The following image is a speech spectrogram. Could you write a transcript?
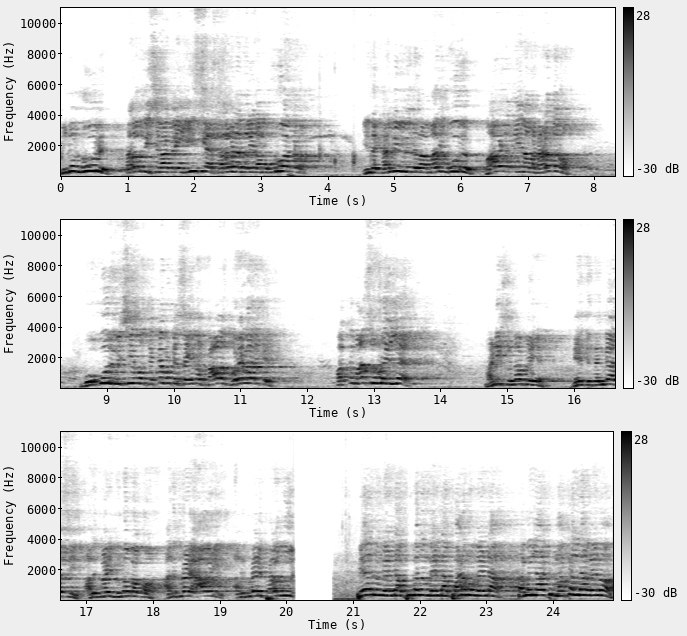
இன்னும் நூறு தளபதி சிவாக்களை ஈஸியா சரவணங்களை நம்ம இந்த கல்வி விருதுல மாதிரி ஒவ்வொரு மாவட்டத்தையும் நாம நடத்தணும். ஒவ்வொரு விஷயமும் திட்டமிட்டு செய்யணும். காலம் குறைவா இருக்கு. பத்து மாசம் கூட இல்ல. மணி சொன்னாப்லயே நேற்று தென்காசி அதுக்கு முன்னாடி நுங்கம்பாக்கம் அதுக்கு முன்னாடி ஆவடி அதுக்கு முன்னாடி பெரம்பூர். பேரும் வேண்டாம் புகழும் வேண்டாம் பணமும் வேண்டாம். தமிழ்நாட்டு மக்கள் தான் வேணும்.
